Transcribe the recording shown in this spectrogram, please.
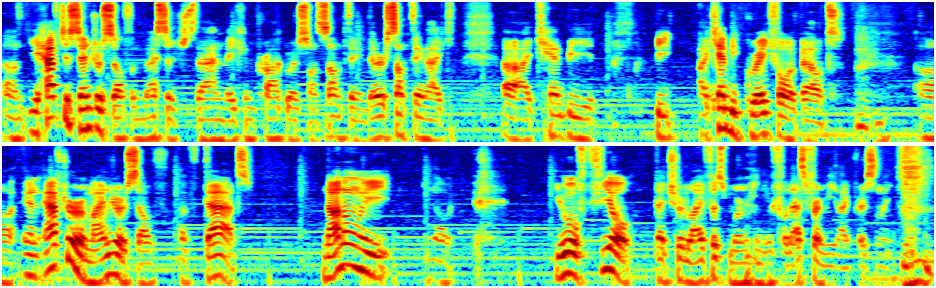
um, you have to send yourself a message that I'm making progress on something. There's something like uh, I can be, be I can be grateful about Mhm. uh, and after remind yourself of that, not only you know you will feel that your life is more meaningful. That's for me, like personally, Mhm.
